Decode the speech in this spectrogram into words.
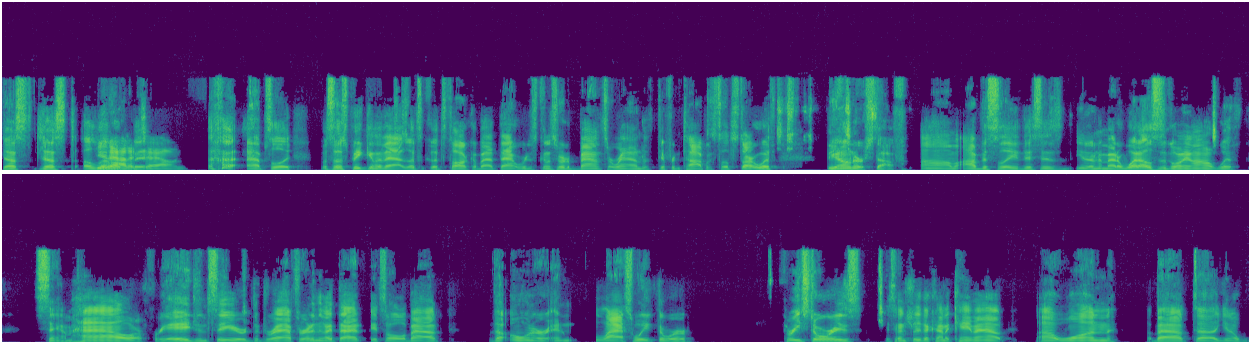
just just a little bit. Get little out of bit. town. Absolutely. So speaking of that, let's let's talk about that. We're just going to sort of bounce around with different topics. Let's start with the owner stuff. Um, obviously, this is you know no matter what else is going on with Sam Howell or free agency or the draft or anything like that, it's all about the owner. And last week there were three stories essentially that kind of came out. Uh, one about uh, you know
